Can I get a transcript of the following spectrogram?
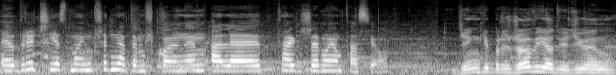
E, Brydż jest moim przedmiotem szkolnym, ale także moją pasją. Dzięki brydżowi odwiedziłem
